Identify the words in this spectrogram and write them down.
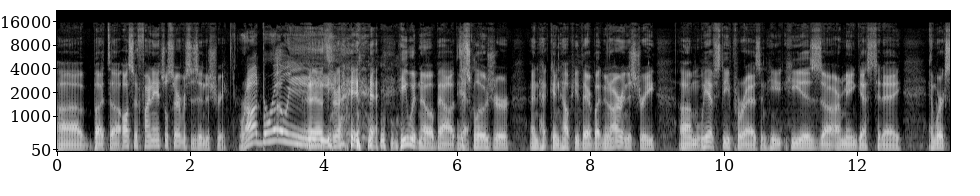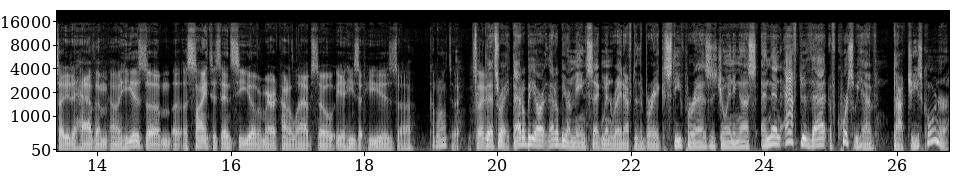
Uh, but uh, also financial services industry. Rod Baroe. That's right. he would know about disclosure and he- can help you there. But in our industry, um, we have Steve Perez, and he he is uh, our main guest today, and we're excited to have him. Uh, he is um, a, a scientist and CEO of Americanna Labs. So yeah, he's he is uh, coming on today. Excited. That's right. That'll be our that'll be our main segment right after the break. Steve Perez is joining us, and then after that, of course, we have Doc G's corner.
